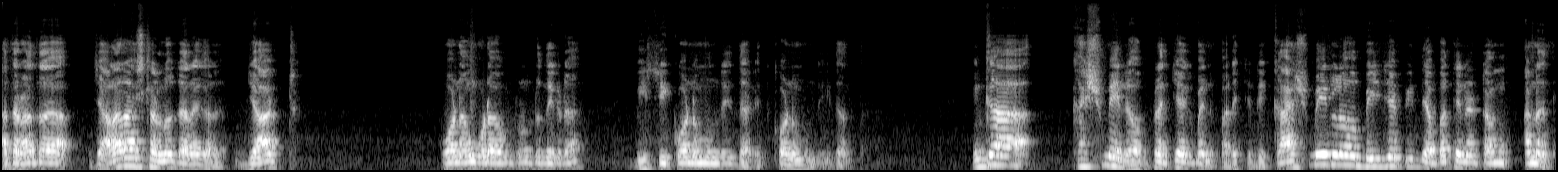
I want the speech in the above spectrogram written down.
ఆ తర్వాత చాలా రాష్ట్రాల్లో జరగాలి. జాట్ కోణం కూడా ఒకటి ఉంటుంది ఇక్కడ. బీసీ కోణం ఉంది దళిత్ కోణం ఉంది ఇదంతా. ఇంకా కాశ్మీర్ ఒక ప్రత్యేకమైన పరిస్థితి. కాశ్మీర్లో బీజేపీ దెబ్బతినటం అన్నది.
